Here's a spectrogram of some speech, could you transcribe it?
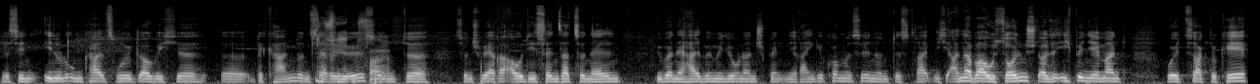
Wir sind in und um Karlsruhe, glaube ich, äh, äh bekannt und seriös. Und äh, sonst wäre auch die sensationellen über eine halbe Million an Spenden, die reingekommen sind. Und das treibt mich an. Aber auch sonst, also ich bin jemand, wo jetzt sagt, okay,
